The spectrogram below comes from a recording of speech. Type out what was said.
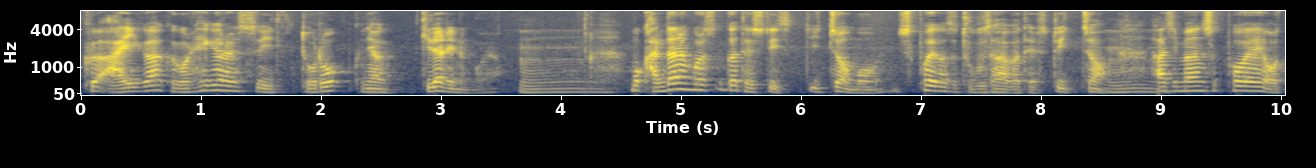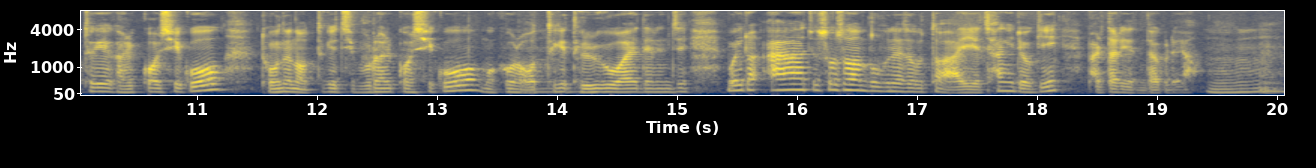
그 아이가 그걸 해결할 수 있도록 그냥 기다리는 거예요. 음. 뭐 간단한 거가 될 수도 있, 죠뭐 슈퍼에 가서 두부 사가 될 수도 있죠. 음. 하지만 슈퍼에 어떻게 갈 것이고 돈은 어떻게 지불할 것이고 뭐 그걸 어떻게 들고 와야 되는지 뭐 이런 아주 소소한 부분에서부터 아이의 창의력이 발달이 된다 그래요. 음.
